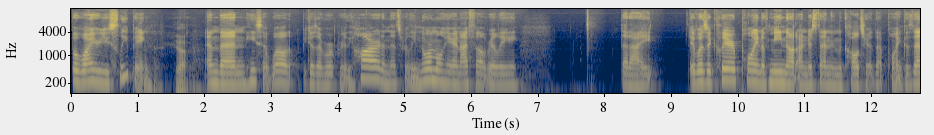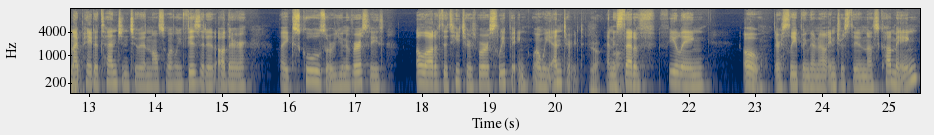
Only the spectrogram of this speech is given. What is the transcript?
but why are you sleeping? yeah. And then he said, Well, because I work really hard and that's really normal here. And I felt really that I it was a clear point of me not understanding the culture at that point because then I paid attention to it and also when we visited other like schools or universities a lot of the teachers were sleeping when we entered Yeah. and instead of feeling oh they're sleeping they're not interested in us coming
